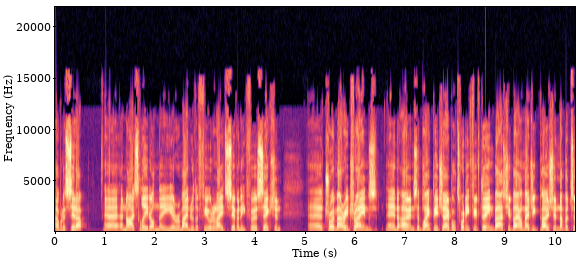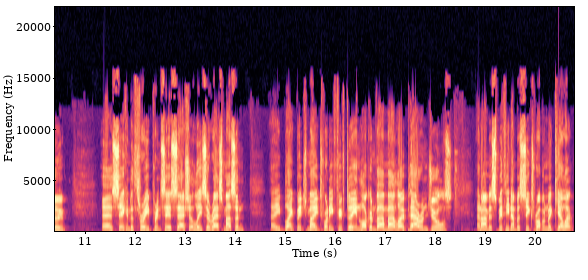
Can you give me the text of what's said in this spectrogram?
able to set up a nice lead on the uh, remainder of the field, an 870 first section. Uh, Troy Murray trains and owns a Black Bitch, April 2015, Barcia Bale Magic Potion, number two. Uh, second to three, Princess Sasha, Lisa Rasmussen. A Black Bitch, May 2015, Lochinvar Marlowe, Power and Jewels. And I'm a Smithy, number six, Robin McKellar.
